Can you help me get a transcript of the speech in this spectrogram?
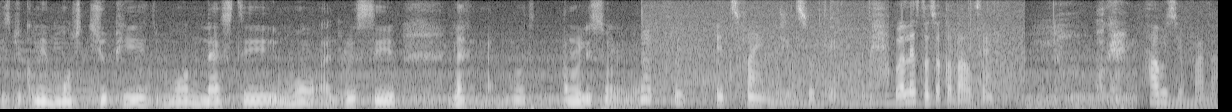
He's becoming more stupid, more nasty, more aggressive. Like, but I'm really sorry about it. Mm, mm, it's fine. It's okay. Well, let's not talk about him. Okay. How is your father?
